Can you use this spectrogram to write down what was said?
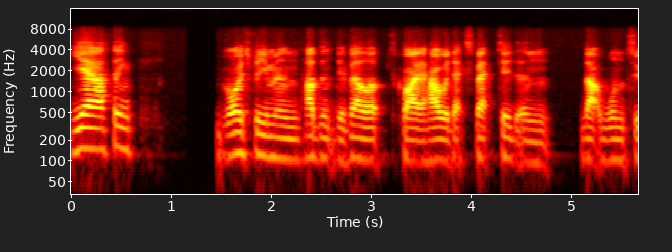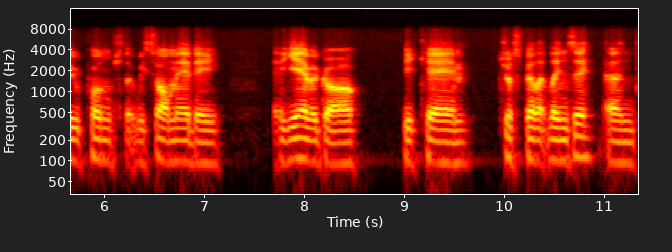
Yeah, I think Royce Freeman hadn't developed quite how we'd expected, and that one-two punch that we saw maybe a year ago became just Philip Lindsay, and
